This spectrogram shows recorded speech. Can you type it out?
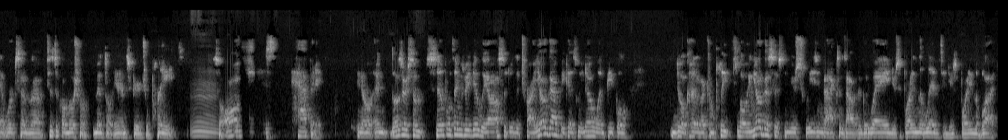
that works on the physical, emotional, mental, and spiritual planes. Mm. So all is happening, you know, and those are some simple things we do. We also do the tri yoga because we know when people do a kind of a complete flowing yoga system, you're squeezing toxins out in a good way and you're supporting the lymph and you're supporting the blood.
